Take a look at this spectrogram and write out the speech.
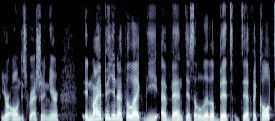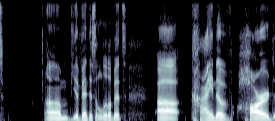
your own discretion in here. In my opinion, I feel like the event is a little bit difficult. Um, the event is a little bit uh, kind of hard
